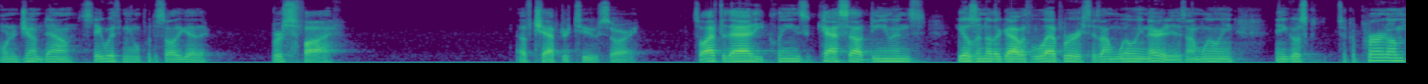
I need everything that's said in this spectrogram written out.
I want to jump down. Stay with me. We'll put this all together. Verse 5 of chapter 2, sorry. So after that, he cleans casts out demons, heals another guy with leper. He says, I'm willing. There it is. I'm willing. And he goes to Capernaum.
